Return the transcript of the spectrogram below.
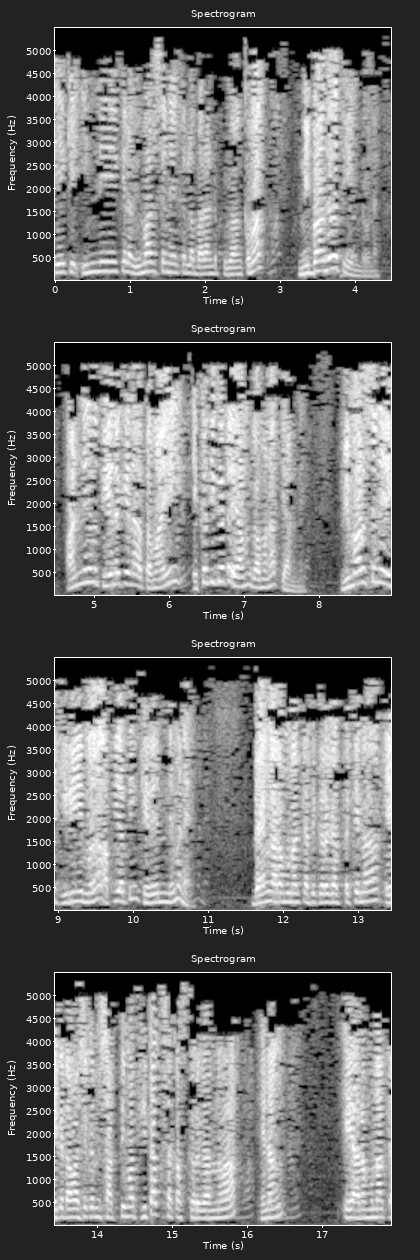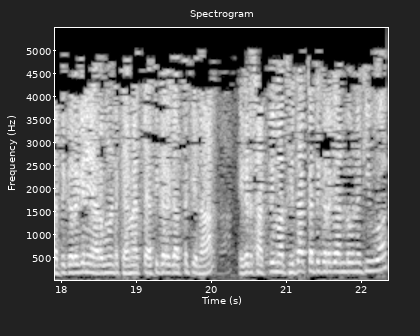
ඒකේ ඉන්නේ කියලා විමර්ශනය කරලා බලන්න පුළුවන්කමක් නිබඳව තියෙන්න ඕන. අන්න එහෙම තියෙන කෙනා තමයි එක දිගට යම් ගමනක් යන්නේ. විමර්ශනය කිරීම අපි අතින් කෙරෙන්නෙම නැහැ. දැන් අරමුණක් ඇති කරගත්ත කෙනා ඒකට අවශ්‍ය කරන ශක්තිමත් හිතක් සකස් කරගන්නවා. එහෙනම් ඒ අරමුණක් ඇති කරගෙන ඒ අරමුණට කැමැත්ත ඇති කරගත්ත කෙනා ඒකට ශක්තිමත් හිතක් ඇති කරගන්න ඕන කිව්වා.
